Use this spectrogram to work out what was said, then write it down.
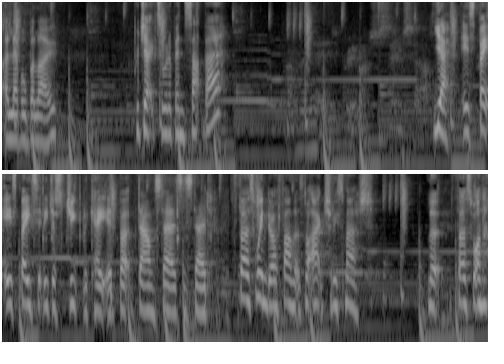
a level below. Projector would have been sat there. Yeah, it's, ba- it's basically just duplicated, but downstairs instead. First window I found that's not actually smashed. Look, first one.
